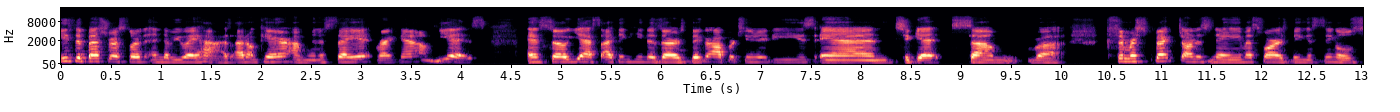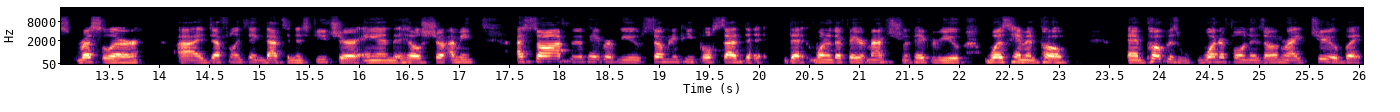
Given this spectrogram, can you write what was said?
he's the best wrestler the NWA has. I don't care. I'm going to say it right now. He is. And so, yes, I think he deserves bigger opportunities and to get some uh, some respect on his name as far as being a singles wrestler. I definitely think that's in his future and that he'll show. I mean, I saw after the pay per view, so many people said that that one of their favorite matches from the pay per view was him and Pope, and Pope is wonderful in his own right too. But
